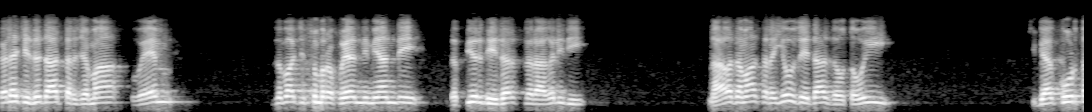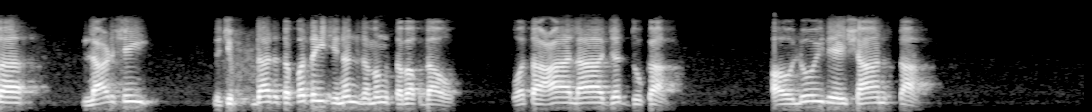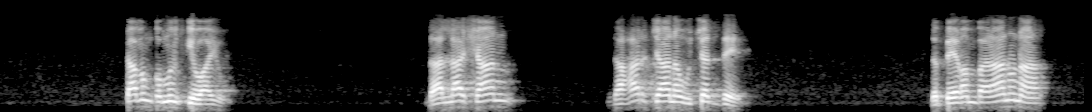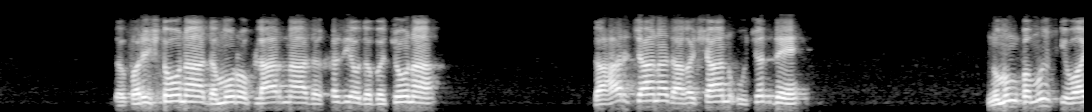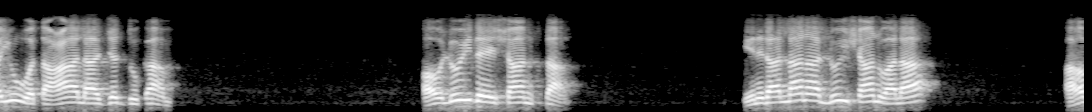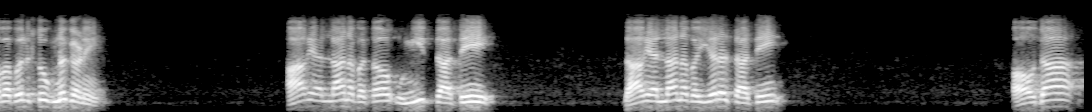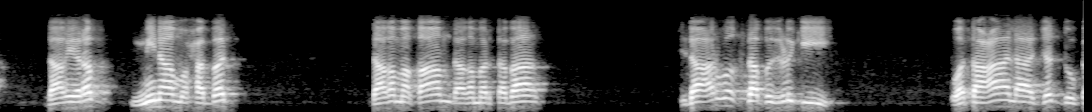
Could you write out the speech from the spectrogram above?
کله چې زه دا ترجمه ویم زما چې څومره خویان دي میان دي د پیر دی درس لراغلی دي ناغه زما سره یو زیدا زوتوي چې بیا کوړتا لاړ شي چې دا د تپته چې نن زمنګ سبق داو وتعالى جدک او لوی دې شان ستا دا موږ په منځ کې وایو دا الله شان د هر چا نه اوچت دی د پیغمبرانو نه د فرشتو نه د مور او پلار نه د خزي او د بچو نه د هر چانه د غشان اوچت ده نو موږ په موږ کې وایو وتعالى جدك او لوی د شان ستا یعنی د الله نه لوی شان والا هغه بل څوک نه غني هغه الله نه بته امید ساتي دا هغه الله نه به ير ساتي او دا دا رب مینا محبت داغه مقام داغه مرتبه چې دا هر وخت دا پزړ کی وتعالى جدک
